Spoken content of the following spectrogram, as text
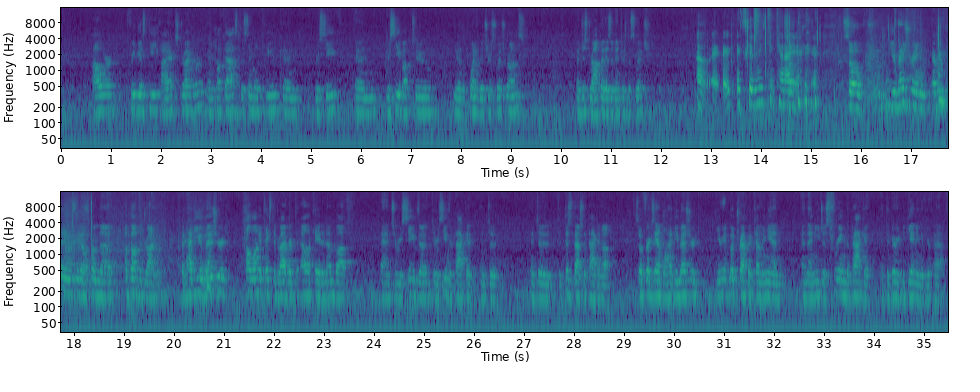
our FreeBSD IX driver and how fast a single queue can receive and receive up to you know the point at which your switch runs and just drop it as it enters the switch? Oh, excuse me, can, so, I? so you're measuring everything, you know, from the above the driver. But have you measured how long it takes the driver to allocate an MBUF and to receive the to receive the packet and to and to, to dispatch the packet up? So for example, have you measured your input traffic coming in and then you just freeing the packet at the very beginning of your path?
